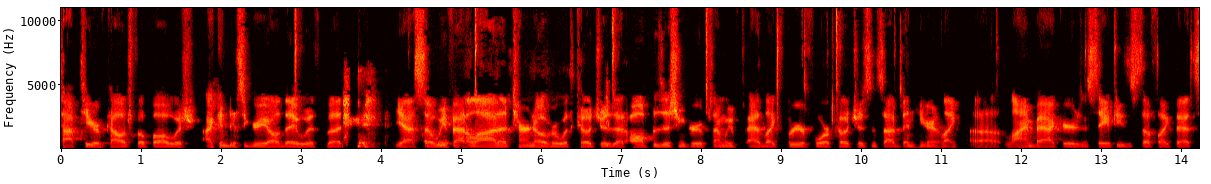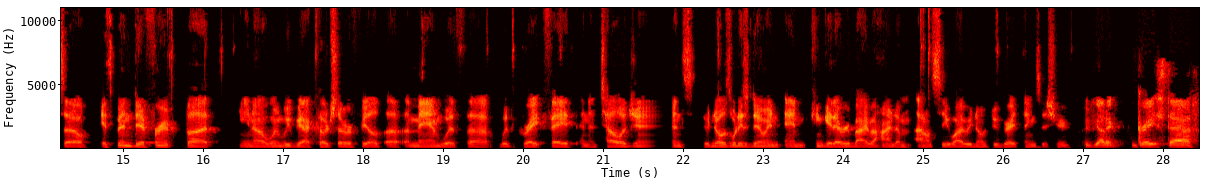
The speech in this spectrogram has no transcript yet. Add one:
top tier of college football, which I can disagree all day with. But yeah, so we've had a lot of turnover with coaches at all position groups, and we've had like three or four coaches since I've been here, like uh, linebackers and safeties and stuff like that. So it's been different, but you know, when we've got Coach Silverfield, a, a man with uh, with great faith and intelligence who knows what he's doing and can get everybody behind him. I don't see why we don't do great things this year. We've got a great staff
